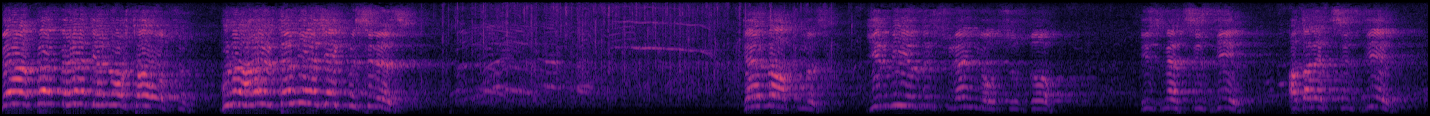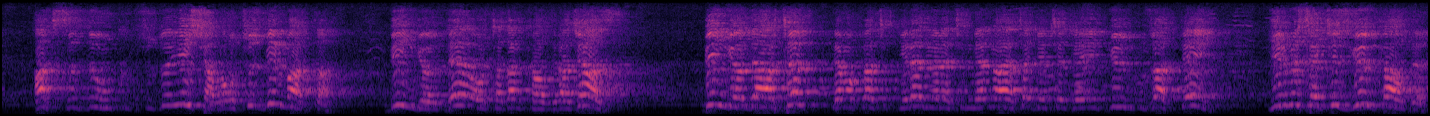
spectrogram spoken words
MHP belediyenin ortağı olsun. Buna hayır demeyecek misiniz? Değerli halkımız, 20 yıldır süren yolsuzluğu, hizmetsizliği, adaletsizliği, haksızlığı, hukuksuzluğu inşallah 31 Mart'ta Bingöl'de ortadan kaldıracağız. Bingöl'de artık demokratik yerel yönetimlerin hayata geçeceği gün uzak değil. 28 gün kaldı.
